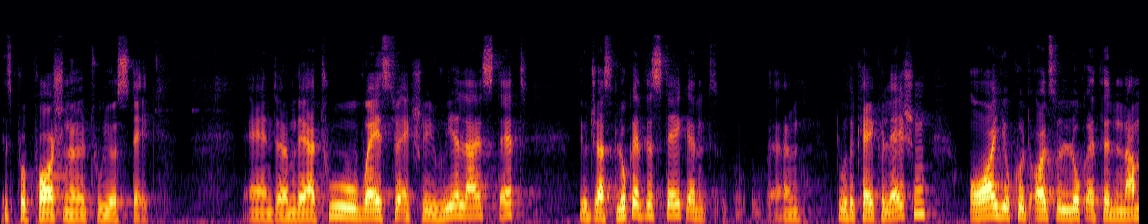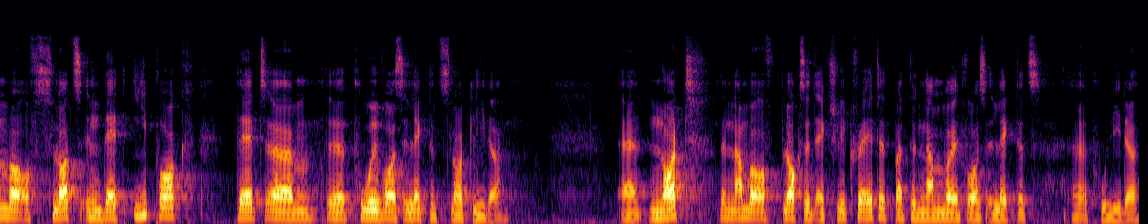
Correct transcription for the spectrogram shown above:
is proportional to your stake. And um, there are two ways to actually realize that. You just look at the stake and, and do the calculation, or you could also look at the number of slots in that epoch that um, the pool was elected slot leader. Uh, not the number of blocks it actually created, but the number it was elected uh, pool leader.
